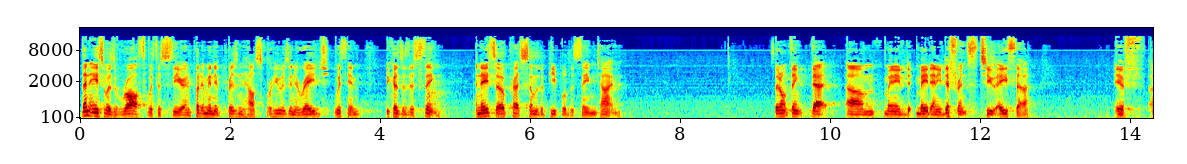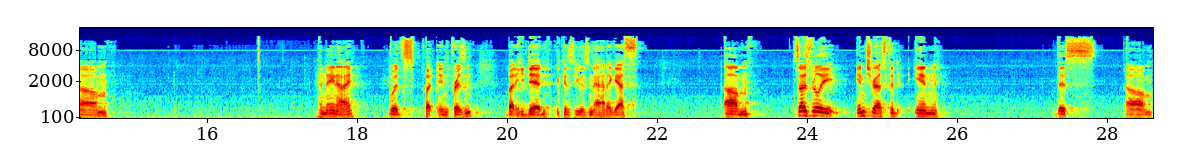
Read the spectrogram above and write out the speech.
Then Asa was wroth with the seer, and put him in a prison house, for he was in a rage with him because of this thing. And Asa oppressed some of the people at the same time. So I don't think that um, made, made any difference to Asa if um, Hanani was put in prison but he did because he was mad, I guess. Um, so I was really interested in this um,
